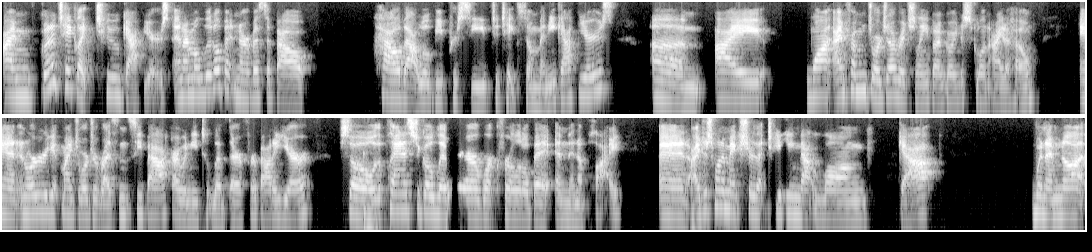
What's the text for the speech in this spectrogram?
I'm going to take like two gap years. And I'm a little bit nervous about how that will be perceived to take so many gap years. Um, I want, I'm from Georgia originally, but I'm going to school in Idaho. And in order to get my Georgia residency back, I would need to live there for about a year. So the plan is to go live there, work for a little bit, and then apply. And I just want to make sure that taking that long gap when I'm not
